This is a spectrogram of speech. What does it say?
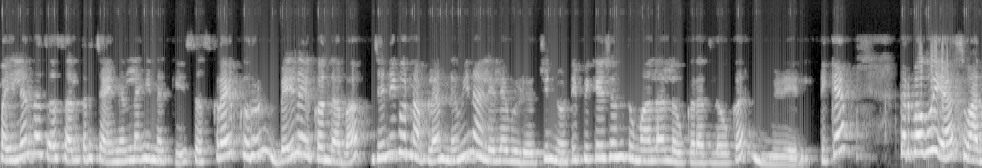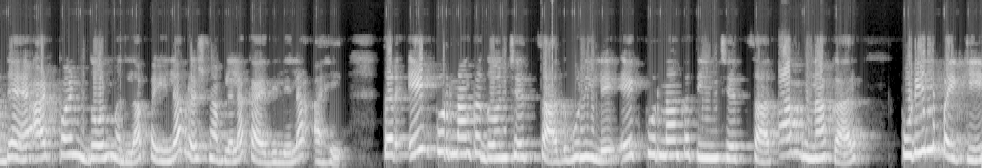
पहिल्यांदाच असाल तर चॅनललाही नक्की सबस्क्राईब करून बेल ऐकून दाबा जेणेकरून आपल्या नवीन आलेल्या व्हिडिओची नोटिफिकेशन तुम्हाला लवकरात लवकर मिळेल. ठीक आहे? तर बघूया स्वाध्याय आठ पॉईंट दोन मधला पहिला प्रश्न आपल्याला काय दिलेला आहे. तर एक पूर्णांक दोन छेद सात गुणिले एक पूर्णांक तीन छेद सात हा गुणाकार पुढील पैकी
